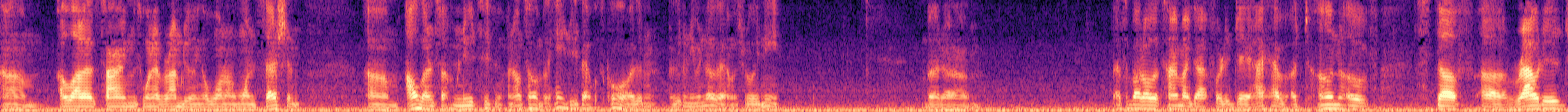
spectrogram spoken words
Um, a lot of times whenever I'm doing a one-on-one session, um, I'll learn something new too. And I'll tell them, like, hey dude, that was cool. I didn't, I didn't even know that. It was really neat. But, um, that's about all the time I got for today. I have a ton of stuff, uh, routed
